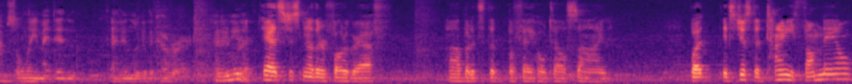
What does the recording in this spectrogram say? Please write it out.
I'm so lame. I didn't. I didn't look at the cover art. I didn't either. Yeah, it's just another photograph, uh, but it's the Buffet Hotel sign. But it's just a tiny thumbnail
